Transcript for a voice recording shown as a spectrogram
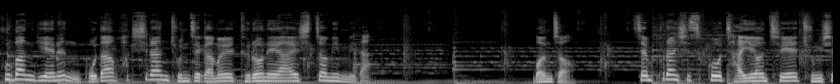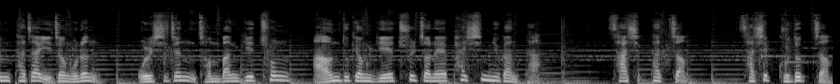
후반기에는 보다 확실한 존재감을 드러내야 할 시점입니다. 먼저 샌프란시스코 자이언츠의 중심 타자 이정우는 올 시즌 전반기 총 92경기에 출전해 86안타, 40타점, 49득점,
